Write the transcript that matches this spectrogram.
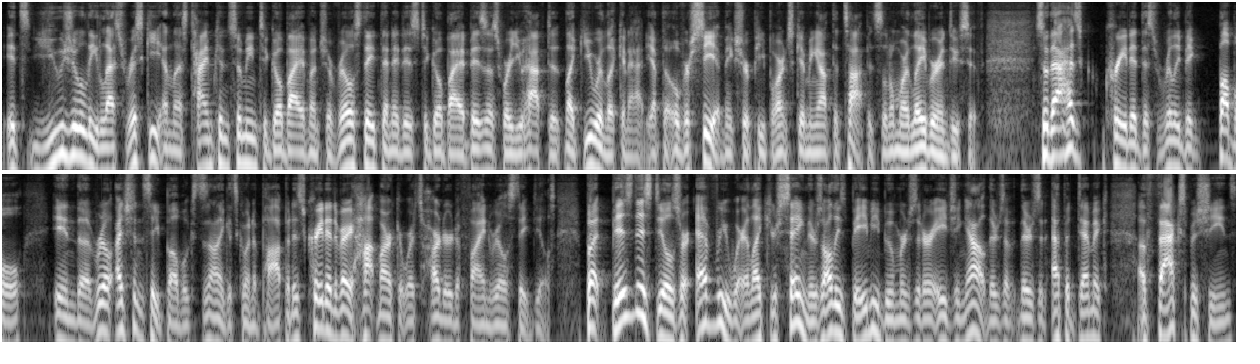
It's usually less risky and less time consuming to go buy a bunch of real estate than it is to go buy a business where you have to, like you were looking at, you have to oversee it, make sure people aren't skimming out the top. It's a little more labor inducive. So that has created this really big bubble in the real, I shouldn't say bubble because it's not like it's going to pop, but it's created a very hot market where it's harder to find real estate deals. But business deals are everywhere. Like you're saying, there's all these baby boomers that are aging out. There's a there's an epidemic of fax machines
